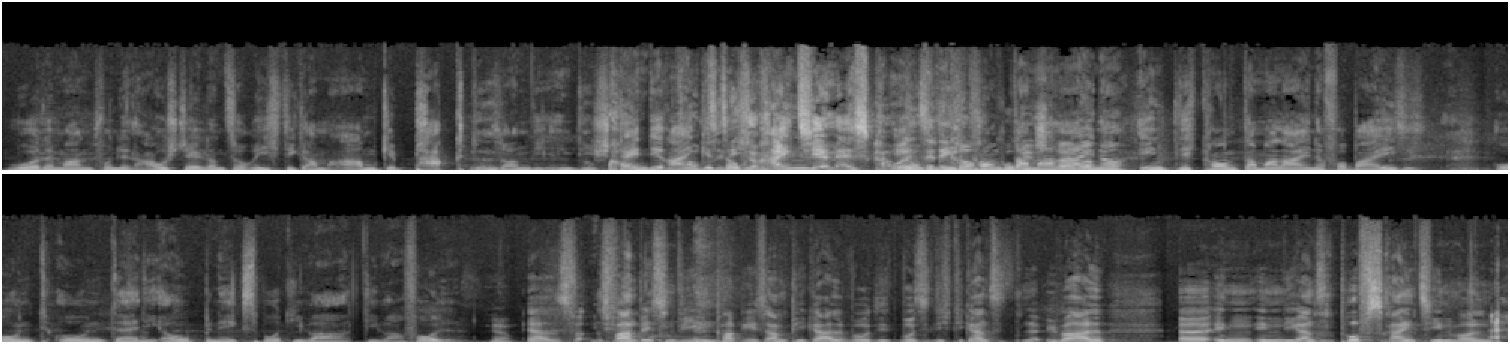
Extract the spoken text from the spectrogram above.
wurde man von den Ausstellern so richtig am Arm gepackt und dann in die Stände reingezogen. CMS Wollen Sie nicht noch kommt da mal einer, endlich kommt da mal einer vorbei. Und, und äh, die Open Expo, die war, die war voll. Ja, das war, das war ein bisschen wie in Paris am Pigalle, wo, die, wo sie dich die ganze überall äh, in, in die ganzen Puffs reinziehen wollen.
